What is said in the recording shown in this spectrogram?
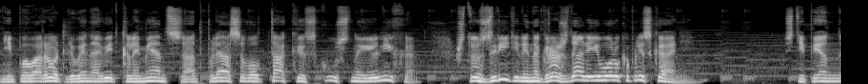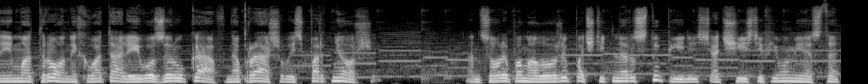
неповоротливый на вид Клеменце отплясывал так искусно и лихо, что зрители награждали его рукоплесканием. Степенные матроны хватали его за рукав, напрашиваясь партнерши. Танцоры помоложе почтительно расступились, очистив ему место,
